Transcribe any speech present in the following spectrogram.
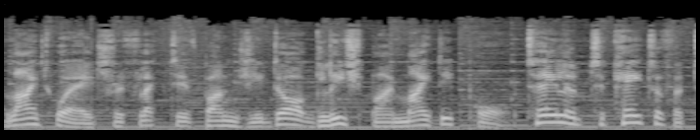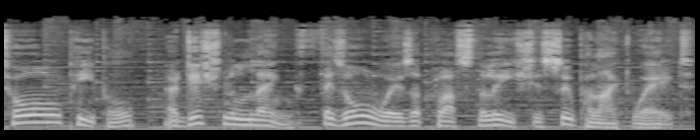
Lightweight reflective bungee dog leash by Mighty Paw. Tailored to cater for tall people, additional length is always a plus. The leash is super lightweight,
